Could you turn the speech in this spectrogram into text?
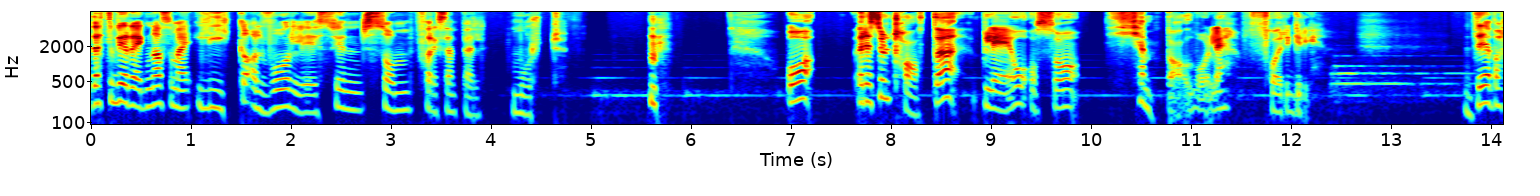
Dette blir regna som ei like alvorlig synd som for eksempel mord. Hm. Og resultatet ble jo også kjempealvorlig for Gry. Det ble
